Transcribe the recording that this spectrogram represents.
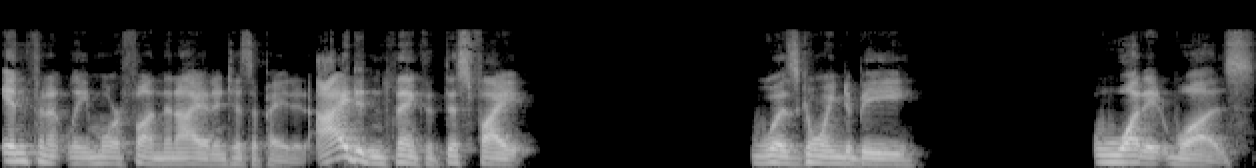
infinitely more fun than I had anticipated. I didn't think that this fight was going to be what it was.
